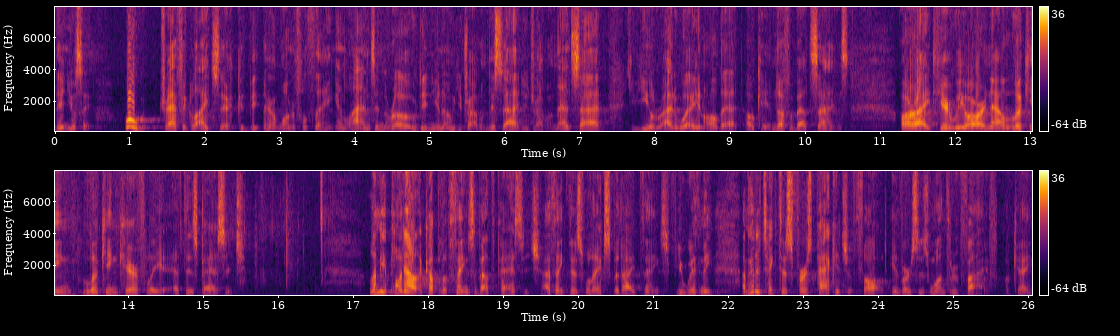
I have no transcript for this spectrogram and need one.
Then you'll say, Whoa, traffic lights there could be, they're a wonderful thing. And lines in the road, and you know, you drive on this side, you drive on that side, you yield right away, and all that. Okay, enough about signs. All right, here we are now looking, looking carefully at this passage. Let me point out a couple of things about the passage. I think this will expedite things. If you're with me, I'm going to take this first package of thought in verses 1 through 5, okay?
